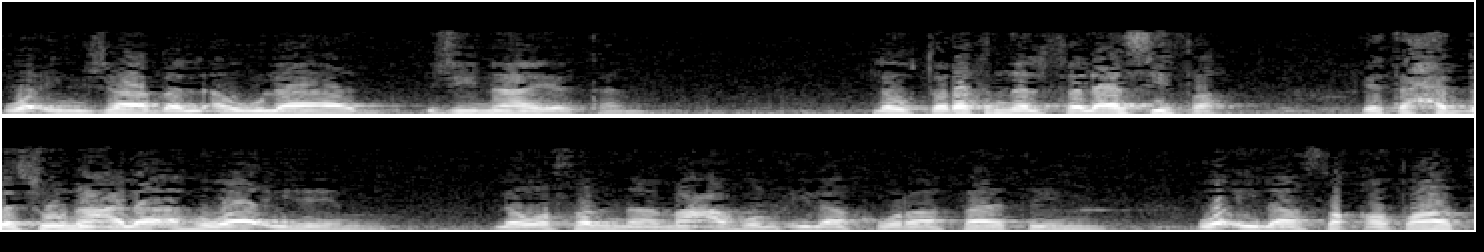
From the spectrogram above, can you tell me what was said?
وإنجاب الأولاد جناية. لو تركنا الفلاسفة يتحدثون على أهوائهم لوصلنا معهم إلى خرافات وإلى سقطات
